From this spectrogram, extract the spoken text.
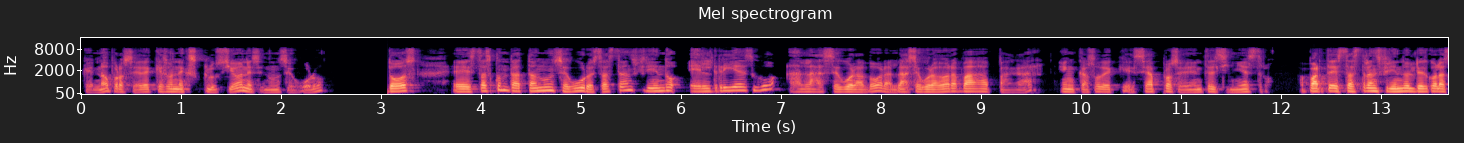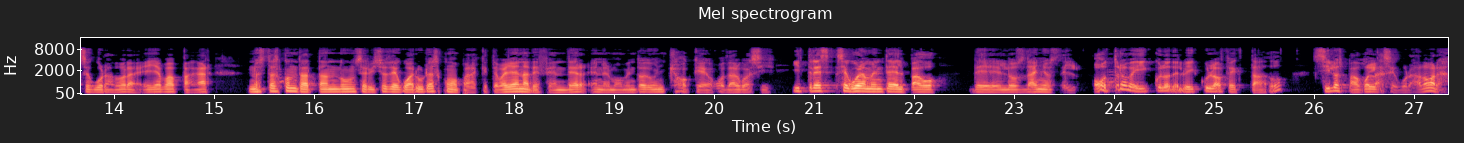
qué no procede, qué son exclusiones en un seguro. Dos, estás contratando un seguro, estás transfiriendo el riesgo a la aseguradora. La aseguradora va a pagar en caso de que sea procedente el siniestro. Aparte, estás transfiriendo el riesgo a la aseguradora, ella va a pagar. No estás contratando un servicio de guaruras como para que te vayan a defender en el momento de un choque o de algo así. Y tres, seguramente el pago de los daños del otro vehículo, del vehículo afectado, sí los pagó la aseguradora.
